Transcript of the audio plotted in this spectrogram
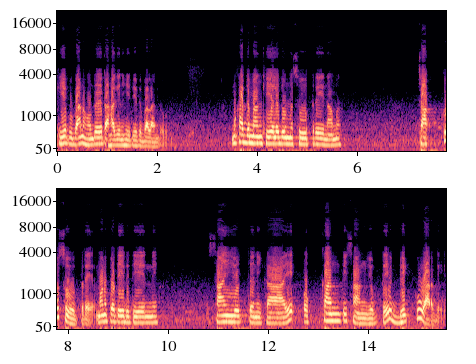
කියපු බණ හොඳට අහගෙන හිටියද බලන්න ඕනේ. මොකද්ද මං කියලා දුන්න සූත්‍රේ නම? චක්කු සූත්‍රය. මොන පොතේද තියෙන්නේ? සංයුත්ත නිකායේ ඔක්කාන්ති සංයුක්තේ භික්ඛු වර්ගයේ.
